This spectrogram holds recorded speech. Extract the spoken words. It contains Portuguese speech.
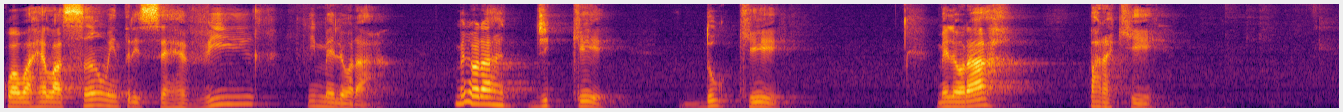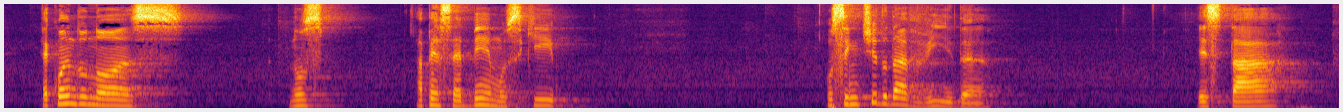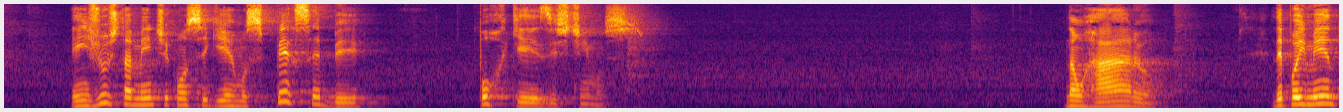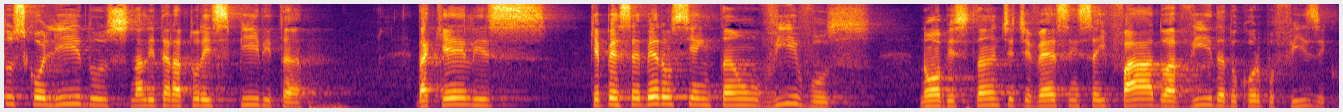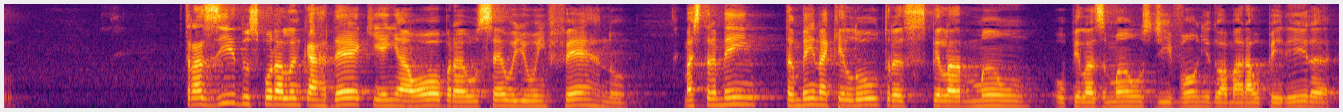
qual a relação entre servir e melhorar. Melhorar de quê? Do quê? Melhorar para quê? É quando nós nos apercebemos que o sentido da vida está em justamente conseguirmos perceber por que existimos. Não raro, depoimentos colhidos na literatura espírita daqueles que perceberam-se então vivos, não obstante tivessem ceifado a vida do corpo físico trazidos por Allan Kardec em a obra O Céu e o Inferno, mas também, também naquelas outras pela mão ou pelas mãos de Ivone do Amaral Pereira,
